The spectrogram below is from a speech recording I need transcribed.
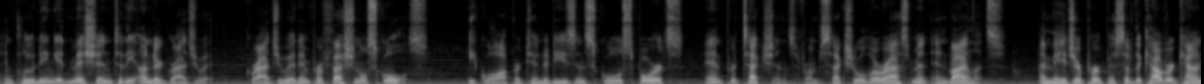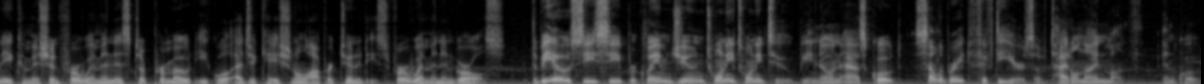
including admission to the undergraduate, graduate, and professional schools, equal opportunities in school sports, and protections from sexual harassment and violence. A major purpose of the Calvert County Commission for Women is to promote equal educational opportunities for women and girls. The BOCC proclaimed June 2022 be known as, quote, Celebrate 50 Years of Title IX Month, end quote,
